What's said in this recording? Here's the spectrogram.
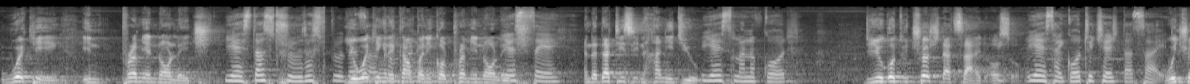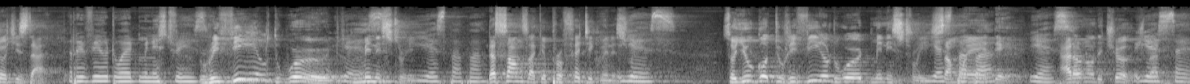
working in Premier Knowledge. yes, that's true. That's true. You're working in a company called Premier Knowledge. Yes, sir. And that is in Honeydew. Yes, man of God. Do you go to church that side also? Yes, I go to church that side. Which church is that? Revealed Word Ministries. Revealed Word Yes. Ministry. Yes, Papa. That sounds like a prophetic ministry. Yes. So you go to Revealed Word Ministry Yes, somewhere Papa. there. Yes. I don't know the church. Yes, but sir.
